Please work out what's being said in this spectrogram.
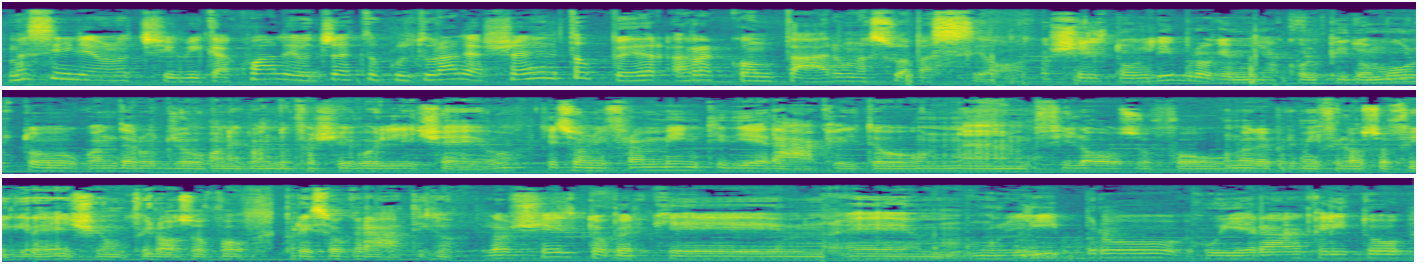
Massimiliano Civica, quale oggetto culturale ha scelto per raccontare una sua passione? Ho scelto un libro che mi ha colpito molto quando ero giovane, quando facevo il liceo, che sono i frammenti di Eraclito, un um, filosofo, uno dei primi filosofi greci, un filosofo presocratico. L'ho scelto perché um, è un libro cui Eraclito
